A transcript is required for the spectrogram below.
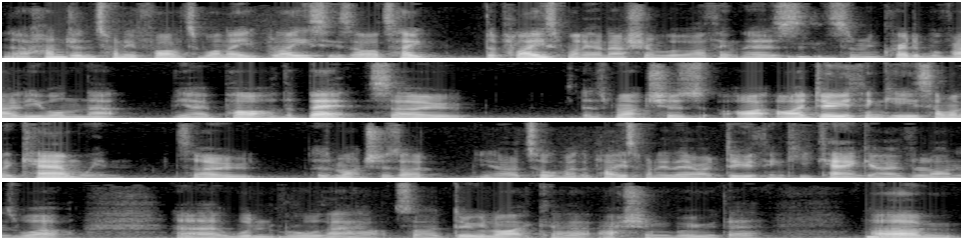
you know, 125 to 1 8 places, I'll take the place money on Ashun Wu. I think there's mm-hmm. some incredible value on that, you know, part of the bet. So as much as I, I do think he's someone that can win. So as much as I, you know, talking about the place money there, I do think he can get over the line as well. Uh, wouldn't rule that out. So I do like uh, Ashun Wu there. Um,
